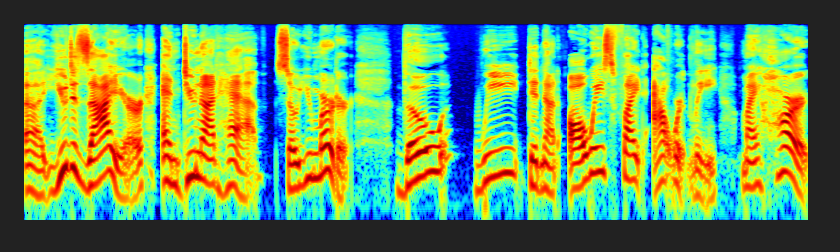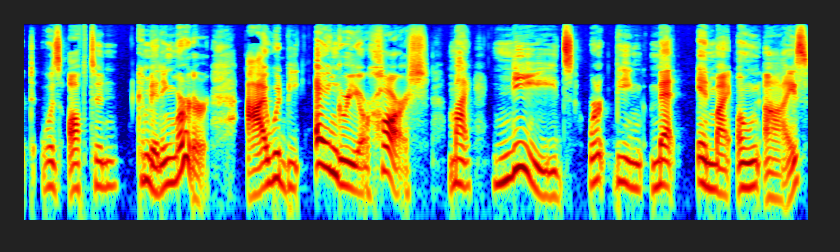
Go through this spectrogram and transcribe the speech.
uh, you desire and do not have, so you murder. Though we did not always fight outwardly, my heart was often committing murder. I would be angry or harsh. My needs weren't being met in my own eyes,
